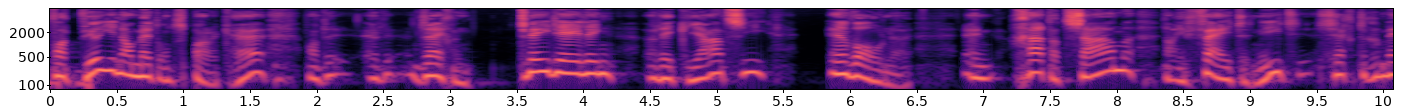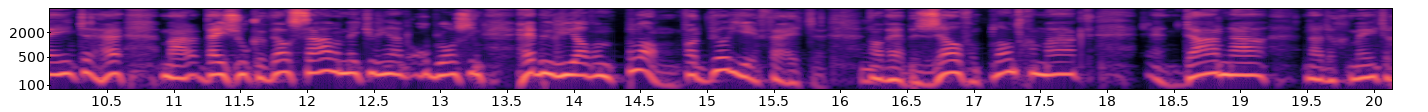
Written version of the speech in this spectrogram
Wat wil je nou met ons park? Hè? Want er dreigt een tweedeling, recreatie en wonen. En gaat dat samen? Nou, in feite niet, zegt de gemeente. Hè? Maar wij zoeken wel samen met jullie naar een oplossing. Hebben jullie al een plan? Wat wil je in feite? Nou, we hebben zelf een plan gemaakt. En daarna naar de gemeente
